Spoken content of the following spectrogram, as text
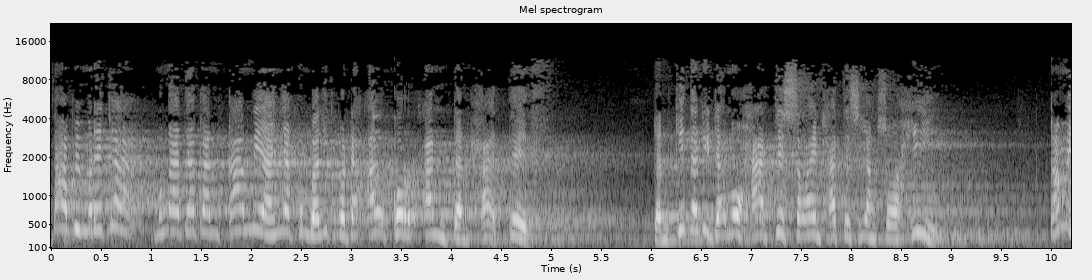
Tapi mereka mengatakan kami hanya kembali kepada Al-Quran dan hadis. Dan kita tidak mau hadis selain hadis yang sahih. Kami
